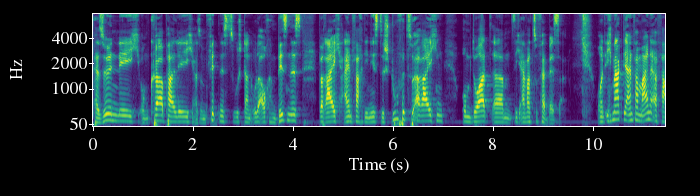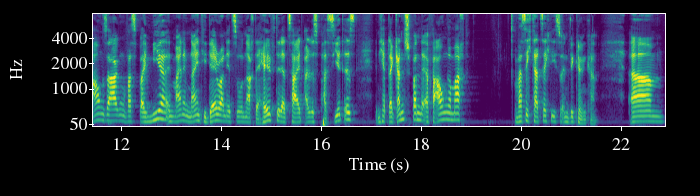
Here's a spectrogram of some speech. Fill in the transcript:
persönlich, um körperlich, also im Fitnesszustand oder auch im Businessbereich einfach die nächste Stufe zu erreichen, um dort ähm, sich einfach zu verbessern. Und ich mag dir einfach meine Erfahrung sagen, was bei mir in meinem 90-Day-Run jetzt so nach der Hälfte der Zeit alles passiert ist. Denn ich habe da ganz spannende Erfahrungen gemacht, was sich tatsächlich so entwickeln kann. Ähm,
